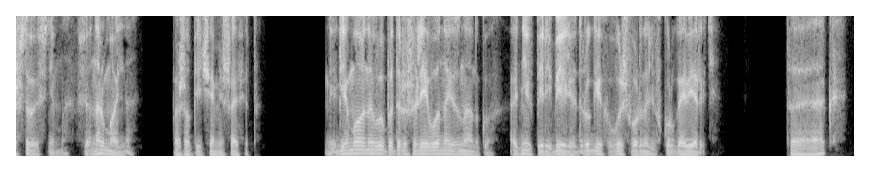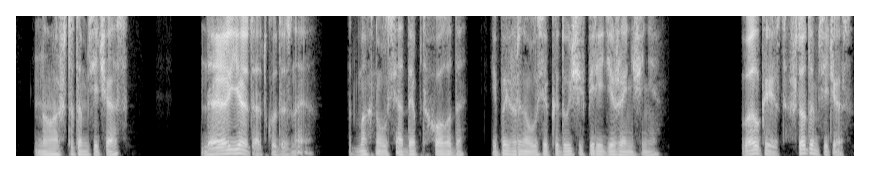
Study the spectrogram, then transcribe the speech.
что с ним? Все нормально», — пожал плечами Шафет. «Гегемоны выпотрошили его наизнанку. Одних перебили, других вышвырнули в круговерть». «Так, ну а что там сейчас?» «Да я-то откуда знаю?» — отмахнулся адепт холода и повернулся к идущей впереди женщине. «Валкрест, что там сейчас?»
